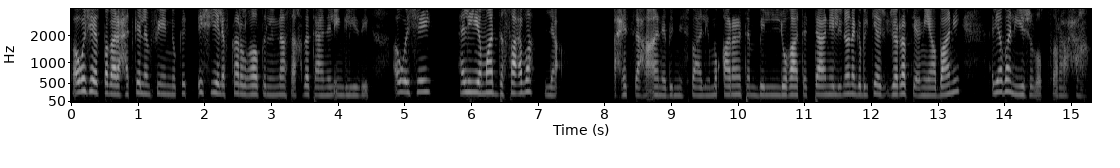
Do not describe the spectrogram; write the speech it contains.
فأول شيء طبعا راح أتكلم فيه إنه كت... إيش هي الأفكار الغلط اللي الناس أخذتها عن الإنجليزي؟ أول شيء هل هي مادة صعبة؟ لا. أحسها أنا بالنسبة لي مقارنة باللغات التانية لأنه أنا قبل كده جربت يعني ياباني. الياباني يجلط صراحة.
